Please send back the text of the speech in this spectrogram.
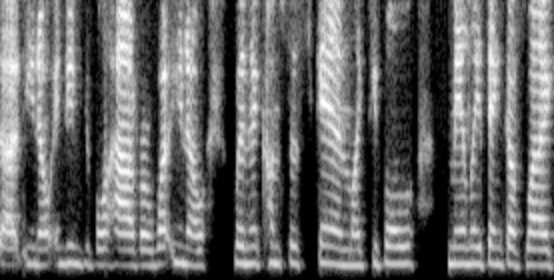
that you know indian people have? or what you know when it comes to skin like people mainly think of like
